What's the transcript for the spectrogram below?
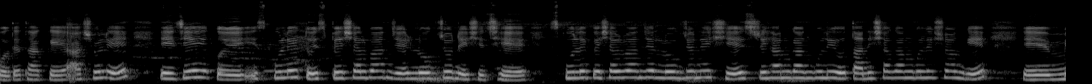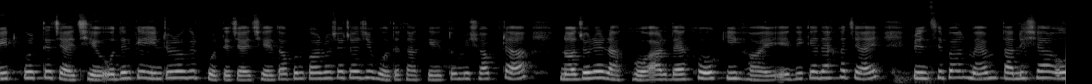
বলতে থাকে, আসলে এই যে, স্কুলে তো স্পেশাল ব্রাঞ্চের লোকজন এসেছে। স্কুলে স্পেশাল ব্রাঞ্চের লোকজন এসে শ্রেহান গাঙ্গুলি ও তানিশা গাঙ্গুলির সঙ্গে মিট করতে চাইছে। ওদেরকে ইন্টারোগেট করতে চাইছে। তখন কর্ণ চ্যাটার্জি বলতে থাকে, তুমি সবটা নজরে রাখো আর দেখো কি হয়। এদিকে দেখা যায়, প্রিন্সিপাল ম্যাম তানিশা ও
